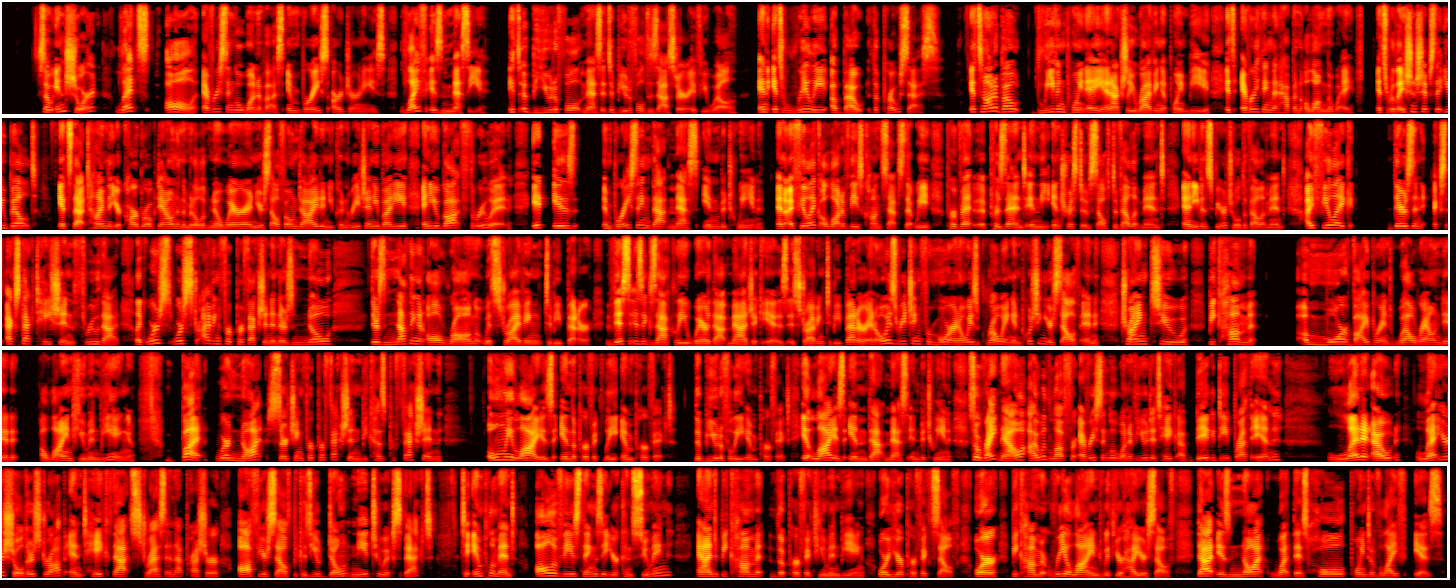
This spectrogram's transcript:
So, in short, let's all, every single one of us, embrace our journeys. Life is messy. It's a beautiful mess. It's a beautiful disaster, if you will. And it's really about the process. It's not about leaving point A and actually arriving at point B. It's everything that happened along the way. It's relationships that you built, it's that time that your car broke down in the middle of nowhere and your cell phone died and you couldn't reach anybody and you got through it. It is embracing that mess in between. And I feel like a lot of these concepts that we prevent, uh, present in the interest of self development and even spiritual development, I feel like there's an ex- expectation through that. Like we're we're striving for perfection, and there's no there's nothing at all wrong with striving to be better. This is exactly where that magic is, is striving to be better and always reaching for more and always growing and pushing yourself and trying to become a more vibrant, well-rounded aligned human being. But we're not searching for perfection because perfection only lies in the perfectly imperfect the beautifully imperfect. It lies in that mess in between. So, right now, I would love for every single one of you to take a big, deep breath in, let it out, let your shoulders drop, and take that stress and that pressure off yourself because you don't need to expect to implement all of these things that you're consuming and become the perfect human being or your perfect self or become realigned with your higher self. That is not what this whole point of life is.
